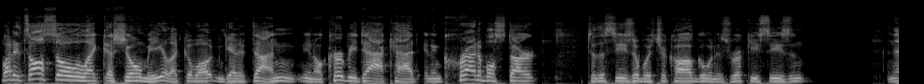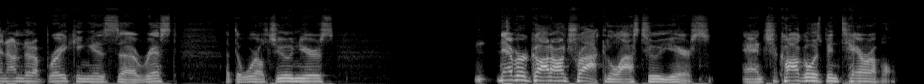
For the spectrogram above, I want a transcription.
But it's also like a show me, like go out and get it done. You know, Kirby Dach had an incredible start to the season with Chicago in his rookie season, and then ended up breaking his uh, wrist at the World Juniors. Never got on track in the last two years, and Chicago has been terrible.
